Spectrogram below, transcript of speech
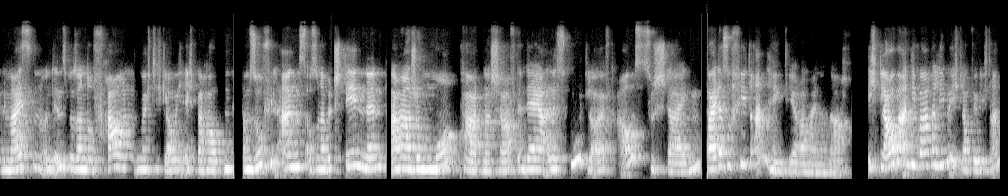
Die meisten und insbesondere Frauen, möchte ich glaube ich echt behaupten, haben so viel Angst, aus so einer bestehenden Arrangementpartnerschaft, in der ja alles gut läuft, auszusteigen, weil da so viel dranhängt, ihrer Meinung nach. Ich glaube an die wahre Liebe, ich glaube wirklich dran.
